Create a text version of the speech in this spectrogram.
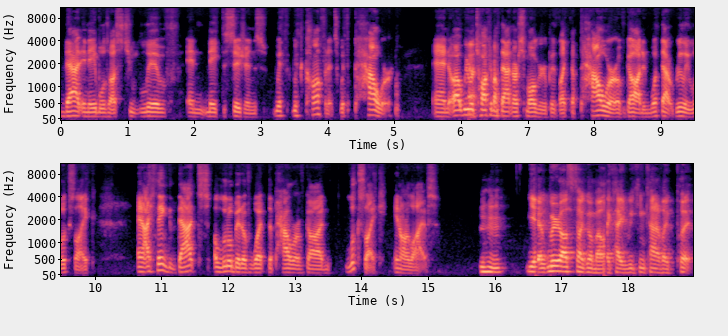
that enables us to live and make decisions with with confidence with power and uh, we were talking about that in our small group, it's like the power of God and what that really looks like. And I think that's a little bit of what the power of God looks like in our lives. Mm-hmm. Yeah, we were also talking about like how we can kind of like put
